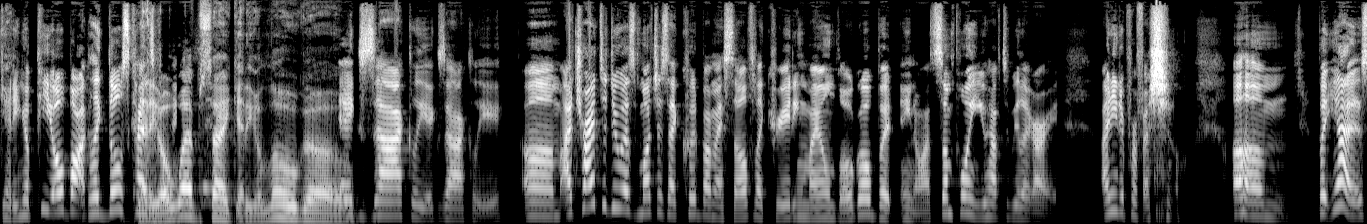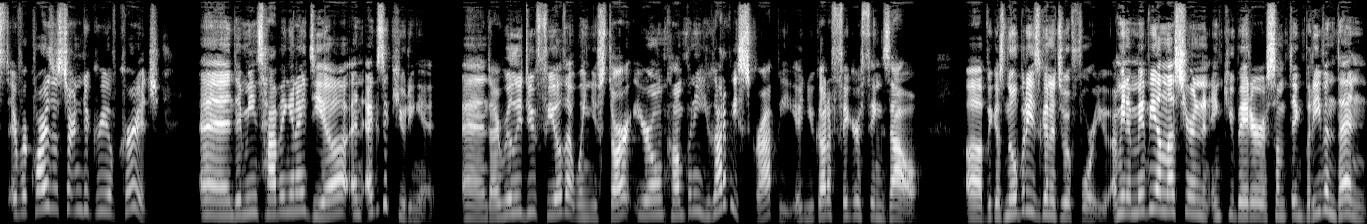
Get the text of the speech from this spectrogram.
getting a PO box, like those kinds getting of a website, getting a logo. Exactly, exactly. Um, I tried to do as much as I could by myself, like creating my own logo, but you know, at some point you have to be like, all right, I need a professional. Um, but yeah, it requires a certain degree of courage, and it means having an idea and executing it. And I really do feel that when you start your own company, you got to be scrappy and you got to figure things out uh, because nobody's going to do it for you. I mean, maybe unless you're in an incubator or something, but even then,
